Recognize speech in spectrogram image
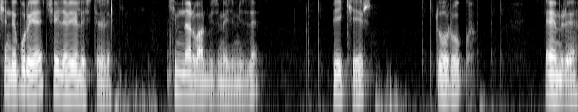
Şimdi buraya şeyleri yerleştirelim. Kimler var bizim elimizde? Bekir, Doruk, Emre,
